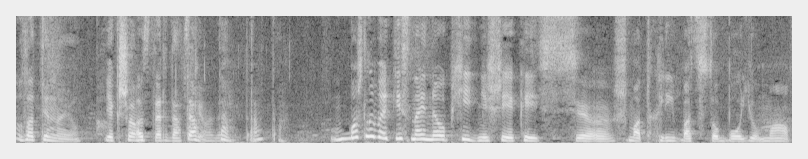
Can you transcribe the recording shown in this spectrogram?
Латиною, якщо амстердамським. Так, так, так, так. Можливо, якийсь найнеобхідніший якийсь е, шмат хліба з собою мав.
